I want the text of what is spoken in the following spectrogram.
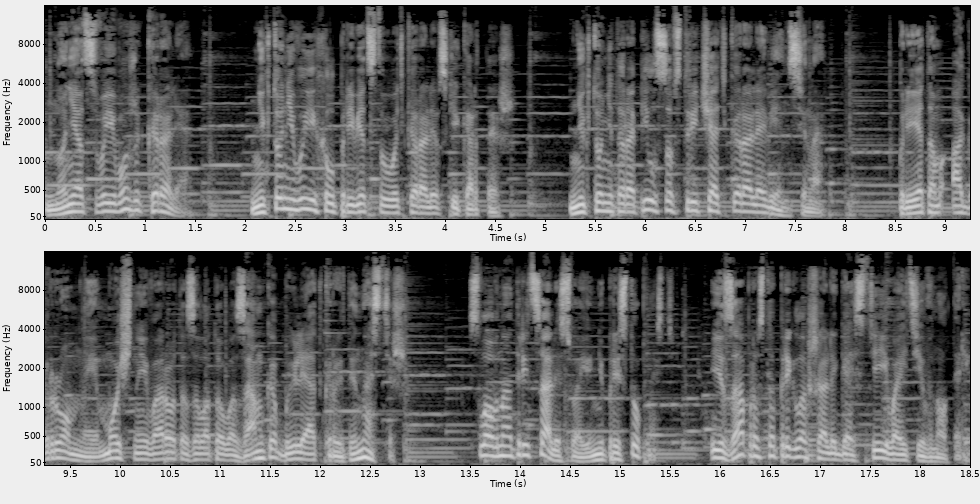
Но не от своего же короля. Никто не выехал приветствовать королевский кортеж. Никто не торопился встречать короля Венсина. При этом огромные, мощные ворота Золотого замка были открыты настежь. Словно отрицали свою неприступность и запросто приглашали гостей войти внутрь.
